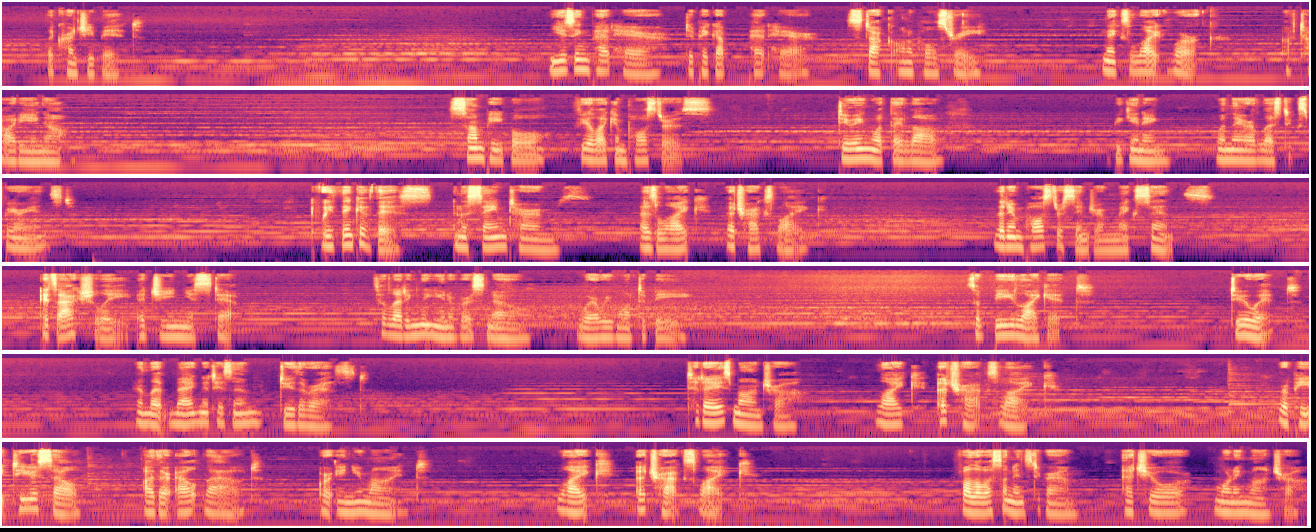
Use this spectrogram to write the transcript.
the crunchy bit. Using pet hair to pick up pet hair stuck on upholstery makes light work of tidying up. Some people feel like imposters, doing what they love, beginning when they are less experienced. If we think of this in the same terms as like attracts like, then imposter syndrome makes sense. It's actually a genius step to letting the universe know where we want to be. So be like it, do it, and let magnetism do the rest. Today's mantra like attracts like. Repeat to yourself, either out loud or in your mind. Like attracts like. Follow us on Instagram at Your Morning Mantra.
